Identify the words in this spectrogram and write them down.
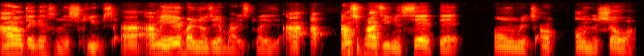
I don't think that's an excuse. I, I mean, everybody knows everybody's plays. I, I, am surprised he even said that on Rich on, on the show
